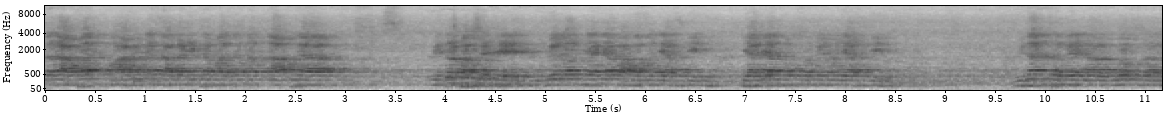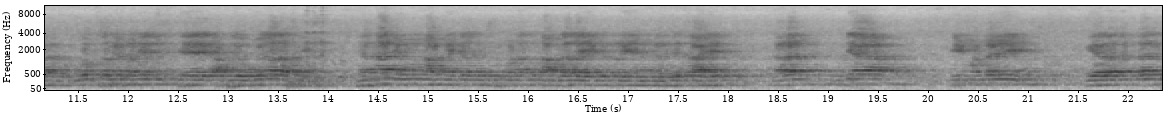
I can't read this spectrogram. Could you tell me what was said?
जर आपण महाविकास आघाडीच्या माध्यमातून आपल्या मित्र पक्षाचे उमेदवार ज्या ज्या भागामध्ये असतील ज्या ज्या लोकसभेमध्ये असतील विधानसभे लोकसभेमध्ये लोकसभेमधील जे आपले उमेदवार असतील यांना निवडून आणण्याच्या दृष्टिकोनातून आपल्याला एकत्र येणं गरजेचं आहे कारण उद्या ही मंडळी गेल्यानंतर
